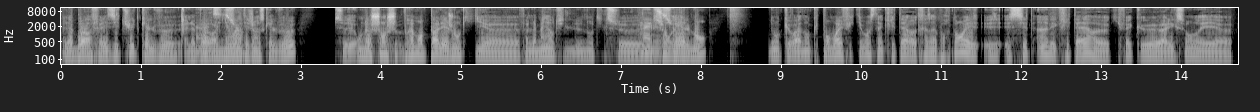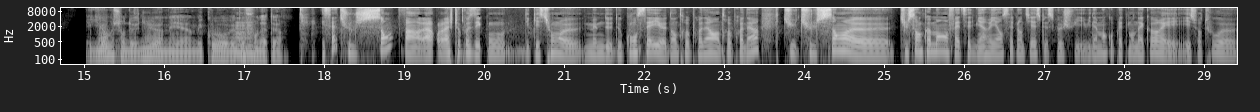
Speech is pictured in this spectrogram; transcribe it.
elle a beau avoir fait les études qu'elle veut, elle a beau Ah, avoir le niveau d'intelligence qu'elle veut, ce- on ne change vraiment pas les gens qui, enfin la manière dont ils, dont ils se, Ouais, sont sûr. réellement. Donc euh, voilà, donc pour moi effectivement c'est un critère euh, très important et, et- et c'est un des critères euh, qui fait que Alexandre et, et Guillaume sont devenus mes, mes, co, Mhm. cofondateurs. Et ça, tu le sens? Enfin, alors là, je te pose des, con- des questions euh, même de, de conseils d'entrepreneurs, entrepreneurs. Tu, tu le sens, euh, tu le sens comment en fait cette bienveillance, cette gentillesse? Parce que je suis évidemment complètement d'accord et, surtout, euh,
